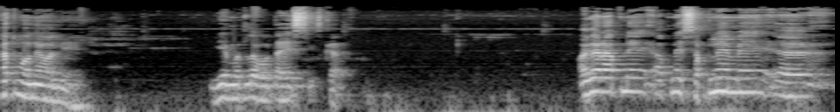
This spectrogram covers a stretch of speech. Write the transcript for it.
खत्म होने वाली है। ये मतलब होता है इस चीज़ का। अगर आपने अपने सपने में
